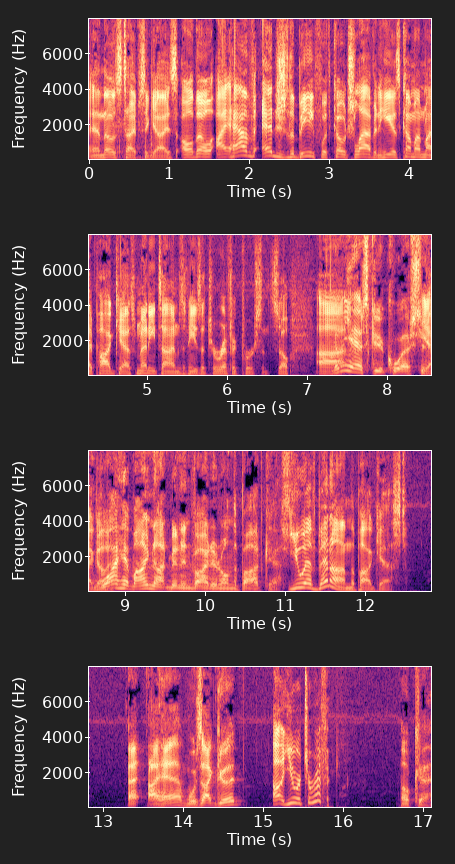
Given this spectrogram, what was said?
and those types of guys. Although I have edged the beef with Coach Lavin. He has come on my podcast many times, and he's a terrific person. So uh, let me ask you a question. Yeah, Why ahead. have I not been invited on the podcast? you have been on the podcast. I, I have. Was I good? Oh, you were terrific. Okay.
